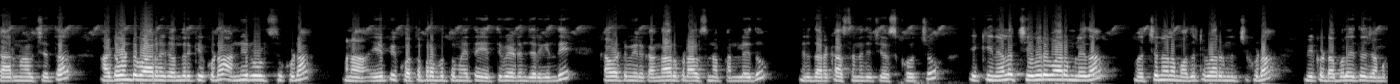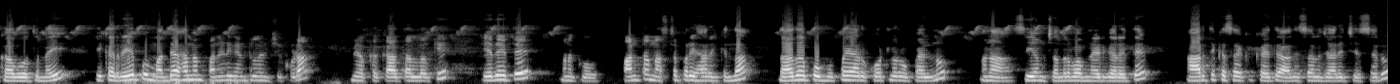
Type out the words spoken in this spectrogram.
కారణాల చేత అటువంటి వారికి అందరికీ కూడా అన్ని రూల్స్ కూడా మన ఏపీ కొత్త ప్రభుత్వం అయితే ఎత్తివేయడం జరిగింది. కాబట్టి మీరు కంగారు పడాల్సిన పని లేదు. మీరు దరఖాస్తు అనేది చేసుకోవచ్చు. ఇక ఈ నెల చివరి వారం లేదా వచ్చే నెల మొదటి వారం నుంచి కూడా మీకు డబ్బులు అయితే జమ కాబోతున్నాయి. ఇక రేపు మధ్యాహ్నం పన్నెండు గంటల నుంచి కూడా మీ యొక్క ఖాతాల్లోకి ఏదైతే మనకు పంట నష్టపరిహారం కింద దాదాపు ముప్పై ఆరు కోట్ల రూపాయలను మన సీఎం చంద్రబాబు నాయుడు గారు అయితే ఆర్థిక శాఖకు అయితే ఆదేశాలు జారీ చేశారు.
